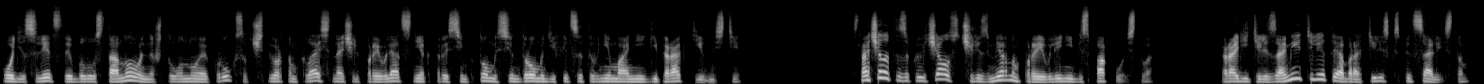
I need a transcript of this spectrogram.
В ходе следствия было установлено, что у Ноя Крукса в четвертом классе начали проявляться некоторые симптомы синдрома дефицита внимания и гиперактивности. Сначала это заключалось в чрезмерном проявлении беспокойства. Родители заметили это и обратились к специалистам.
